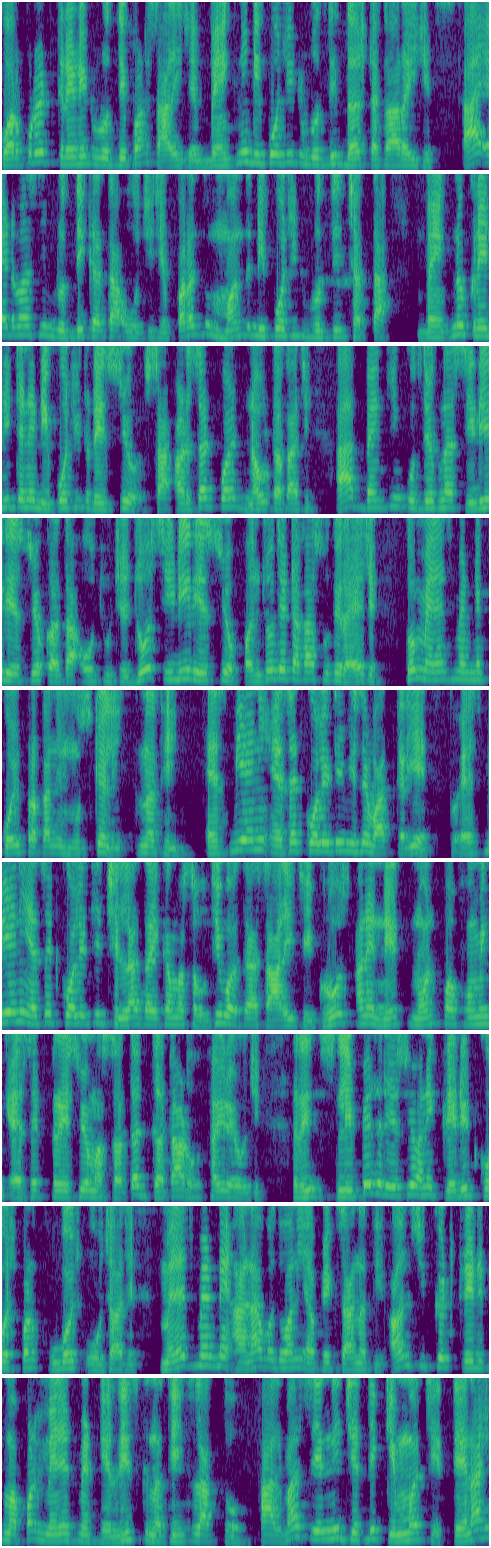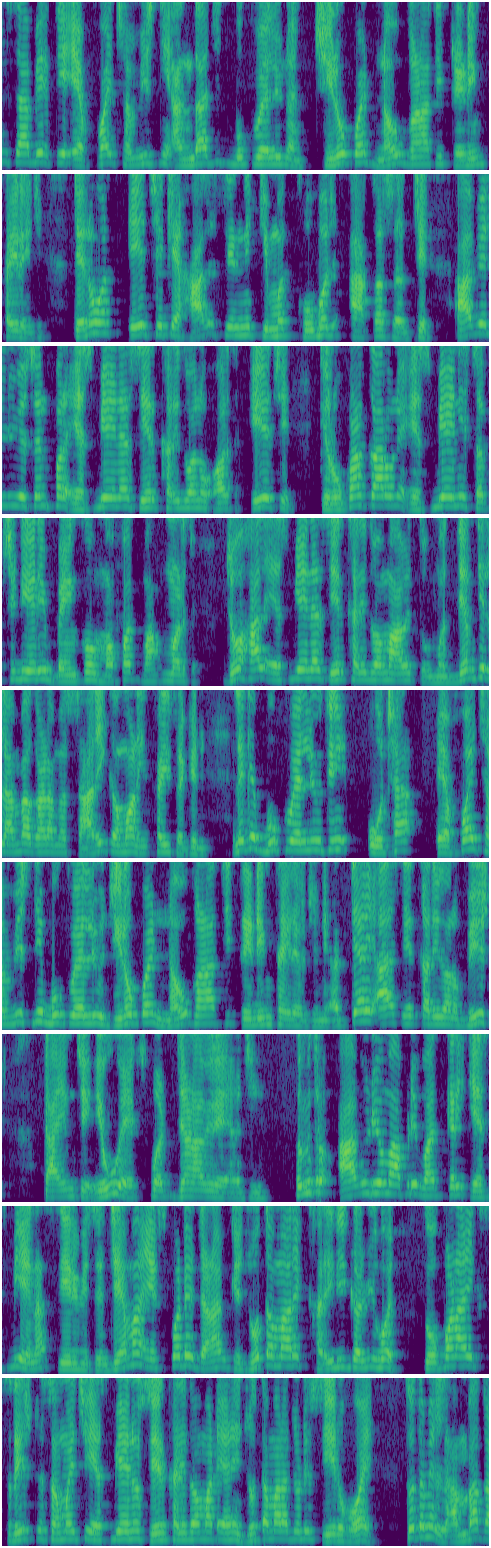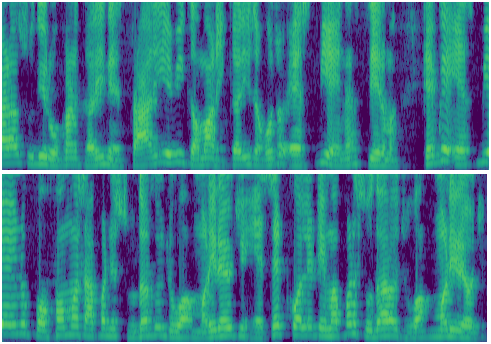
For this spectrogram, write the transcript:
કોર્પોરેટ ક્રેડિટ વૃદ્ધિ પણ સારી છે. બેંકની ડિપોઝિટ વૃદ્ધિ દસ ટકા રહી છે. આ એડવાન્સની વૃદ્ધિ કરતા ઓછી છે. પરંતુ મંદ ડિપોઝિટ વૃદ્ધિ છતાં બેંકનો ક્રેડિટ અને ડિપોઝિટ રેશિયો અડસઠ પોઈન્ટ નવ ટકા છે. આ બેન્કિંગ ઉદ્યોગના સીડી રેશિયો કરતા ઓછું છે. જો સીડી રેશિયો પંચોતેર ટકા સુધી રહે છે તો મેનેજમેન્ટને કોઈ પ્રકારની મુશ્કેલી નથી. એસબીઆઈની એસેટ ક્વોલિટી વિશે વાત કરીએ, તો એસબીઆઈની એસેટ ક્વોલિટી છેલ્લા દાયકામાં સૌથી વધારે સારી છે. ગ્રોસ અને નેટ નોન પરફોર્મિંગ એસેટ રેશિયોમાં સતત ઘટાડો થઈ રહ્યો છે. સ્લીપેજ રેશિયો અને ક્રેડિટ કોસ્ટ પણ ખૂબ જ ઓછા છે. મેનેજમેન્ટને આના વધવાની અપેક્ષા નથી. અનસિક્યોર્ડ ક્રેડિટમાં પણ મેનેજમેન્ટને રિસ્ક નથી લાગતો. હાલમાં શેરની જેટલી કિંમત છે, તેના હિસાબે તે એફવાય છવ્વીસની અંદાજિત બુક વેલ્યુના ઝીરો પોઈન્ટ નવ ગણાથી ટ્રેડિંગ થઈ રહી છે. તેનો અર્થ એ છે કે હાલ શેરની કિંમત ખૂબ જ આકર્ષક છે. આ વેલ્યુએશન પર એસબીઆઈ ના શેર ખરીદવાનો અર્થ એ છે કે રોકાણકારોને એસબીઆઈ ની સબસિડિયરી બેંકો મફતમાં મળશે. જો હાલ એસબીઆઈ ના શેર ખરીદવામાં આવે તો મધ્યમથી લાંબા ગાળામાં સારી કમાણી થઈ શકે છે. એટલે કે બુક વેલ્યુથી ઓછા એફવાય છવ્વીસની બુક વેલ્યુ ઝીરો પોઈન્ટ નવ ગણાથી ટ્રેડિંગ થઈ રહ્યું છે. અને અત્યારે આ શેર ખરીદવાનો બેસ્ટ ટાઈમ છે એવું એક્સપર્ટ જણાવી રહ્યા છે. તો મિત્રો, આ વિડીયોમાં આપણે વાત કરી એસબીઆઈના શેર વિશે. જેમાં એક્સપર્ટે જણાવ્યું કે જો તમારે ખરીદી કરવી હોય, તો પણ આ એક શ્રેષ્ઠ સમય છે એસબીઆઈ નો શેર ખરીદવા માટે. અને જો તમારા જોડે શેર હોય, તો તમે લાંબા ગાળા સુધી રોકાણ કરીને સારી એવી કમાણી કરી શકો છો એસબીઆઈ ના શેરમાં. કેમ કે એસબીઆઈ નું પરફોર્મન્સ આપણને સુધરતું જોવા મળી રહ્યું છે. એસેટ ક્વોલિટીમાં પણ સુધારો જોવા મળી રહ્યો છે.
